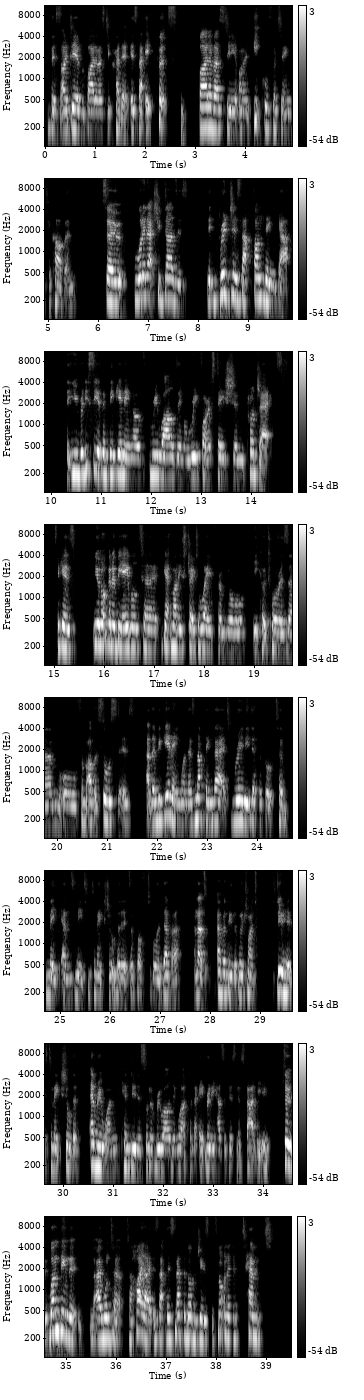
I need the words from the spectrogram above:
this idea of a biodiversity credit is that it puts biodiversity on an equal footing to carbon. So what it actually does is it bridges that funding gap that you really see at the beginning of rewilding or reforestation projects because you're not going to be able to get money straight away from your ecotourism or from other sources. At the beginning when there's nothing there it's really difficult to make ends meet and to make sure that it's a profitable endeavor. And that's everything that we're trying to do here is to make sure that everyone can do this sort of rewilding work and that it really has a business value. So one thing that i want to, to highlight is that this methodology is it's not an attempt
